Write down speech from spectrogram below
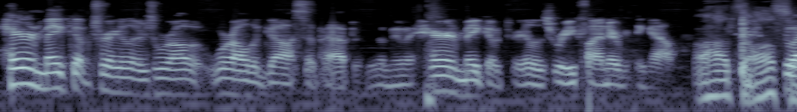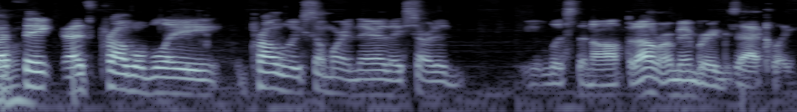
hair and makeup trailers where all where all the gossip happens. I mean, hair and makeup trailers where you find everything out. Oh, that's awesome. So. I think that's probably probably somewhere in there they started listing off, but I don't remember exactly.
